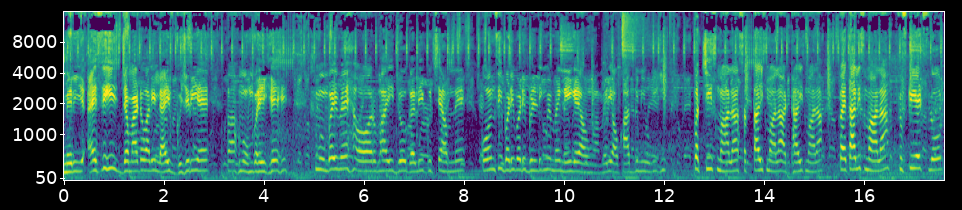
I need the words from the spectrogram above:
मेरी ऐसी ही जोमेटो वाली लाइफ गुजरी है मुंबई के। मुंबई में और भाई जो गली कुछ हमने कौन सी बड़ी बड़ी बिल्डिंग में मैं नहीं गया हूँ मेरी औकात भी नहीं होगी कि 25 माला 27 माला 28 माला 45 माला 58 floor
